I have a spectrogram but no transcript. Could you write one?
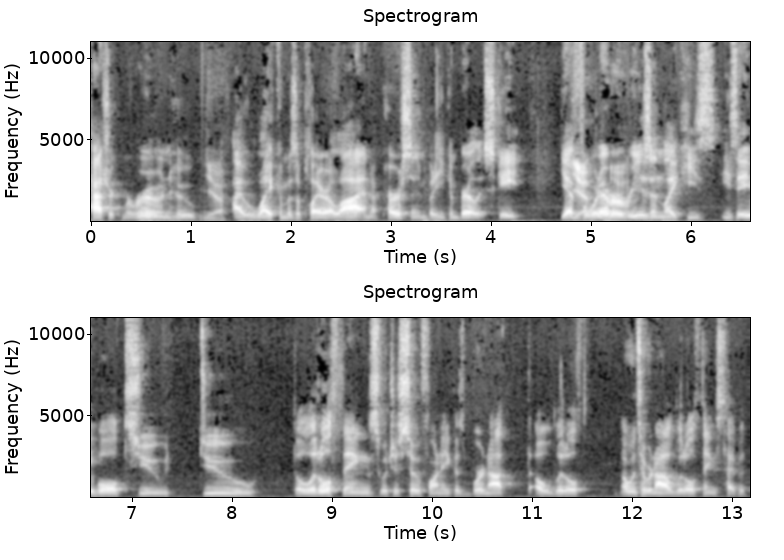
Patrick Maroon, who Yeah. I like him as a player a lot and a person, but he can barely skate. Yet Yeah, for whatever yeah. reason, like he's he's able to do the little things, which is so funny because we're not a little. I wouldn't say we're not a little things type of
